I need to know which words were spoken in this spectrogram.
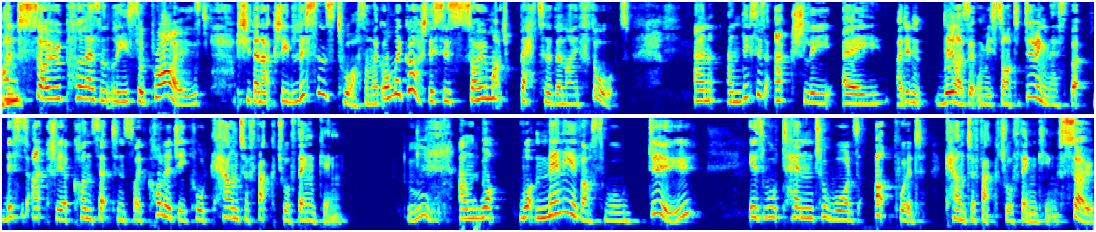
I'm so pleasantly surprised. She then actually listens to us. I'm like, oh my gosh, this is so much better than I thought. And, and this is actually a, I didn't realize it when we started doing this, but this is actually a concept in psychology called counterfactual thinking. Ooh. And what, what many of us will do is we'll tend towards upward counterfactual thinking. So,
